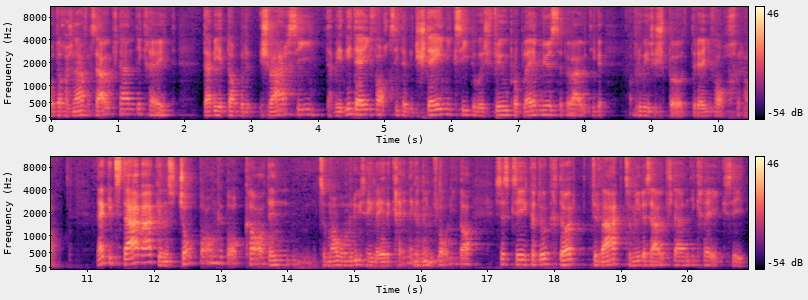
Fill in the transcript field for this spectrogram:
den du kannst nehmen für Selbstständigkeit der wird aber schwer sein, der wird nicht einfach sein, der wird steinig sein, du wirst viele Probleme müssen bewältigen, aber du wirst es später einfacher haben. Dann gibt es diesen Weg, ein Jobangebot gehabt, dann, zumal wo wir uns haben lernen kennen, mhm. in Florida, ist das gesehen, wirklich dort der Weg zu meiner Selbstständigkeit gewesen.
